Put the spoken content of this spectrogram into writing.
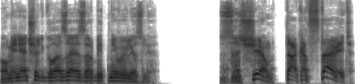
У меня чуть глаза из орбит не вылезли. «Зачем? Так отставить!»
